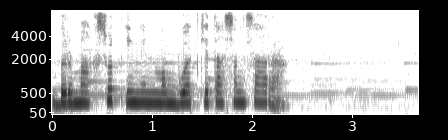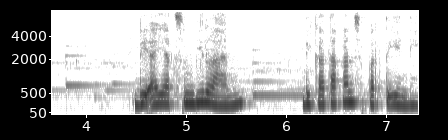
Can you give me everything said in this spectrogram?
bermaksud ingin membuat kita sengsara. Di ayat 9 dikatakan seperti ini.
